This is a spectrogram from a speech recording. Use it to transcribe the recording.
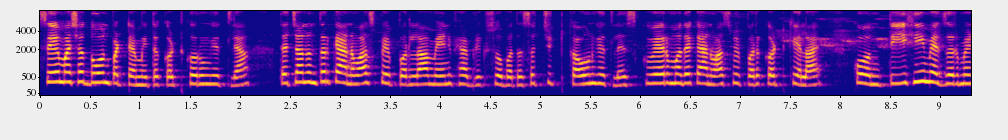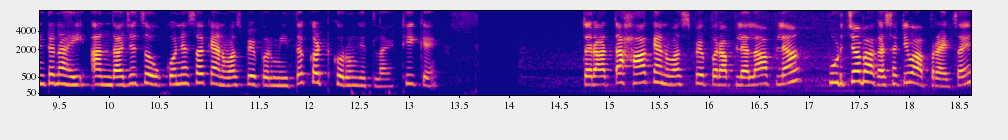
सेम अशा दोन पट्ट्या मी इथं कट करून घेतल्या. त्याच्यानंतर कॅनव्हास पेपरला मेन फॅब्रिकसोबत असं चिटकावून घेतलं आहे स्क्वेअरमध्ये कॅनव्हास पेपर कट केला आहे कोणतीही मेजरमेंट नाही. अंदाजे चौकोनी असा कॅनव्हास पेपर मी इथं कट करून घेतला आहे ठीक आहे. तर आता हा कॅनव्हास पेपर आपल्याला आपल्या पुढच्या भागासाठी वापरायचा आहे.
